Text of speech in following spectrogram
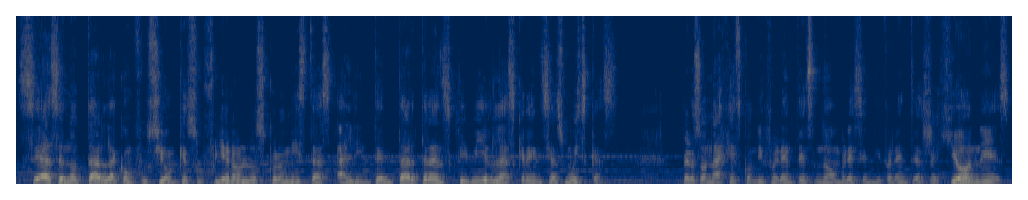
se hace notar la confusión que sufrieron los cronistas al intentar transcribir las creencias muiscas, personajes con diferentes nombres en diferentes regiones,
